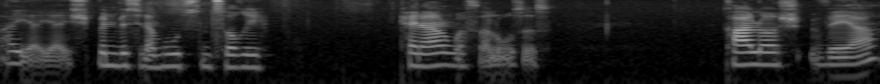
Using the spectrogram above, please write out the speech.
Eieiei, ich bin ein bisschen am Husten, sorry. Keine Ahnung, was da los ist. Carlos wer?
